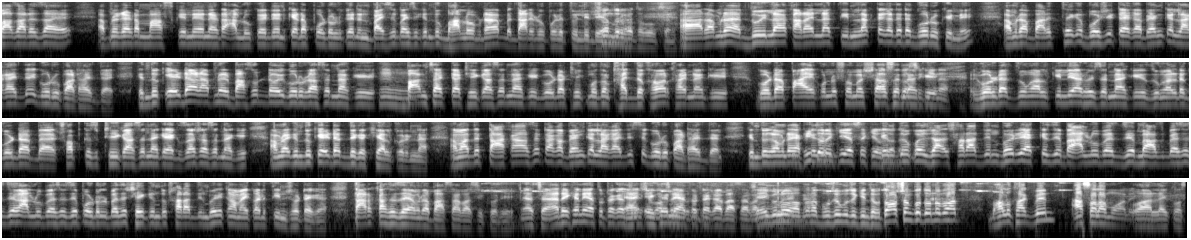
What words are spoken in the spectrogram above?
বাজারে যায় আপনারা একটা মাছ কেনেন একটা আলু কেনেন একটা পটল কেনেন পাইসি পাইসি কিন্তু ভালো দাঁড়ের উপরে তুলি দিই সুন্দর কথা বলছেন। আর আমরা দুই লাখ আড়াই লাখ তিন লাখ টাকাতে একটা গরু কিনে। আমরা বাড়ির থেকে বসে টাকা ব্যাংকে লাগাই দেয় গরু পাঠাই দেয় কিন্তু এটার আপনার বাছুরটা ওই গরুর আছে নাকি? পান চারটা ঠিক আছে নাকি? গরুটা ঠিক মতন খাদ্য খাবার খায় নাকি? গরুটা পায়ে কোনো সমস্যা আছে নাকি? গরুটা জোঙাল ক্লিয়ার হয়েছে নাকি? জোঙালটা গরুটা সব কিছু ঠিক আছে নাকি? একজাস আছে নাকি? আমরা কিন্তু এটার দিকে খেয়াল করি না। আমাদের টাকা আছে টাকা ব্যাংকে লাগাই দিচ্ছে গরু পাঠাই দেন। কিন্তু আমরা ভিতরে কি আছে কিন্তু সারাদিন ভরে এক কেজি বা আলু বেচে যে মাছ বেচে যে আলু বেচে যে পটল বেচে সে কিন্তু সারাদিন ভরে কামাই করে তিনশো টাকা। তার কাছে যাই আমরা বাছাবাছি করি। আচ্ছা আর এখানে এত টাকা এখানে এত টাকা বাছাবাছি এগুলো আপনারা বুঝে বুঝে কিনতে হবে। তো অসংখ্য ধন্যবাদ। ভালো থাকবেন। আসসালামু আলাইকুম। ওয়ালাইকুম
